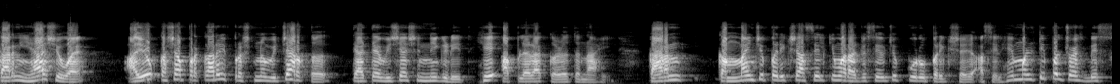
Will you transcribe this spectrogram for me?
कारण ह्याशिवाय आयोग कशा प्रकारे प्रश्न विचारतं त्या त्या विषयाशी निगडीत हे आपल्याला कळत नाही. कारण कंबाईनची परीक्षा असेल किंवा राज्यसेवेची पूर्व परीक्षा असेल हे मल्टिपल चॉईस बेस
